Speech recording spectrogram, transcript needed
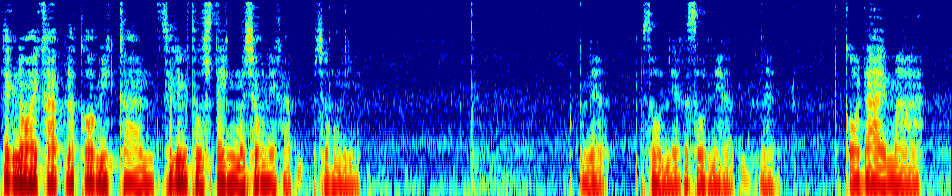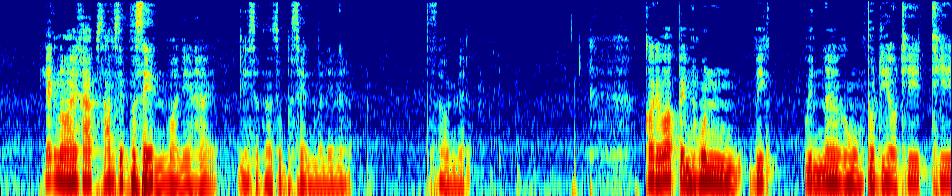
เล็กน้อยครับ แล้วก็มีการ selling to strength มาช่วงนี้ครับ ช่วงนี้ ตัวเนี้ยโซนเนี้ยก็โซนเนี้ยครับนะก็ได้มาเล็กน้อยครับ30%วันนี้ฮะ20-30%วันนี้นะโซนเนี้ยก็เรียกว่าเป็นหุ้น Big Winner ของผมตัวเดียวที่ที่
